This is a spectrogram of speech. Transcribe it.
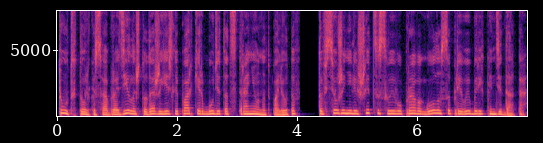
Тут только сообразила, что даже если Паркер будет отстранен от полетов, то все же не лишится своего права голоса при выборе кандидата.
